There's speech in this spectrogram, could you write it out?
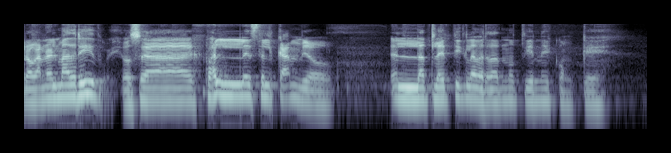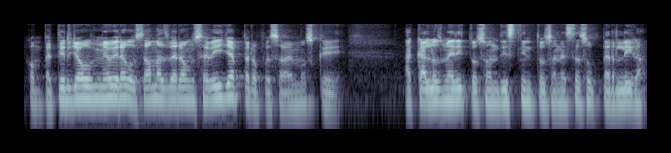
Pero ganó el Madrid, güey. O sea, ¿cuál es el cambio? El Athletic, la verdad, no tiene con qué competir. Yo me hubiera gustado más ver a un Sevilla, pero pues sabemos que acá los méritos son distintos en esta Superliga.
